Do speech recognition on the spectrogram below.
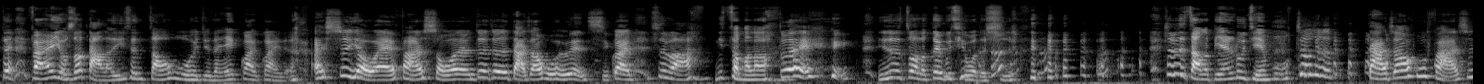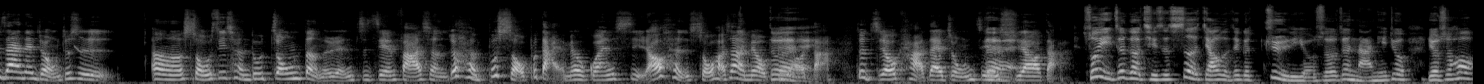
对，反而有时候打了一声招呼，我会觉得哎怪怪的，哎，是有哎，反而熟的人这就是打招呼会有点奇怪。是吧？你怎么了？对，你是做了对不起我的事？是不是找了别人录节目？就是打招呼反而是在那种就是呃熟悉程度中等的人之间发生的，就很不熟不打也没有关系，然后很熟好像也没有必要打，就只有卡在中间需要打。所以这个其实社交的这个距离，有时候在拿捏，就有时候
